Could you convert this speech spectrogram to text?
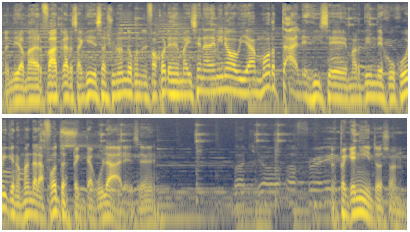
Buen día, motherfuckers. Aquí desayunando con alfajores de maicena de mi novia. Mortales, dice Martín de Jujuy, que nos manda las fotos espectaculares. ¿eh? Los pequeñitos son.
